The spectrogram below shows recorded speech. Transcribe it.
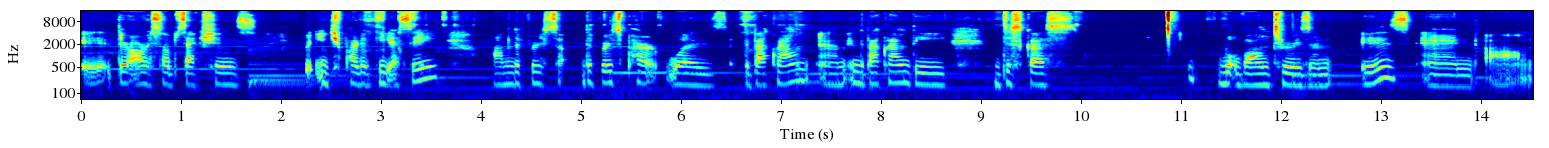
It, there are subsections for each part of the essay. Um, the first the first part was the background. Um, in the background, they discuss what volunteerism is and um,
